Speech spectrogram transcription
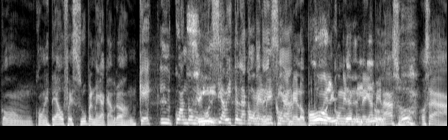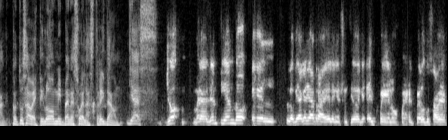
con, con este outfit super mega cabrón. Que es cuando Sí. mejor se ha visto en la Con el, me- competencia. con el, Full, con el, con el definitivo. mega pelazo. Oh. O sea, con, tú sabes, estilo Miss Venezuela, straight down. Yes. yo, mira, yo entiendo el, lo que ella quería traer en el sentido de que el pelo, pues el pelo, tú sabes,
